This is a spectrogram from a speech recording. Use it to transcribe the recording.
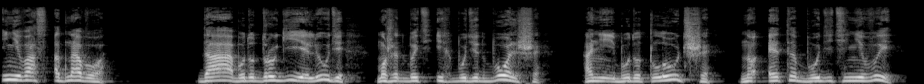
и не вас одного. Да, будут другие люди, может быть, их будет больше, они и будут лучше, но это будете не вы.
